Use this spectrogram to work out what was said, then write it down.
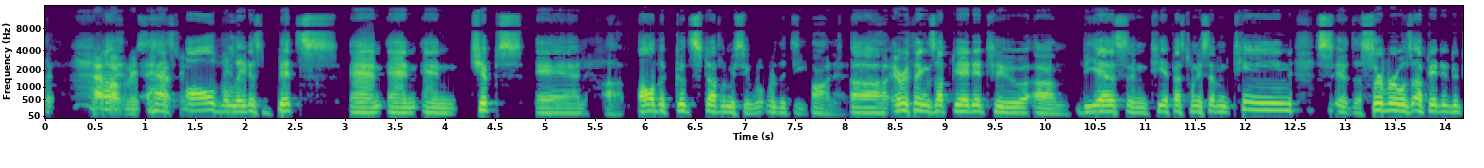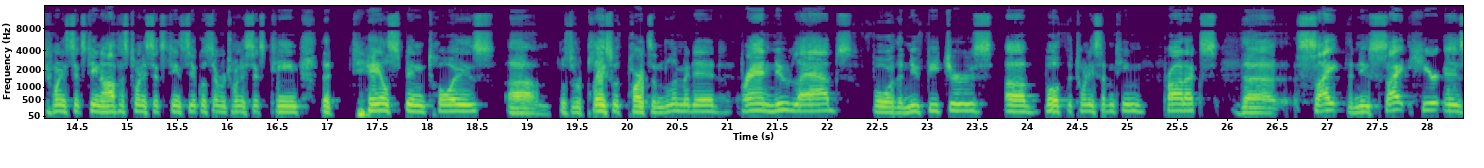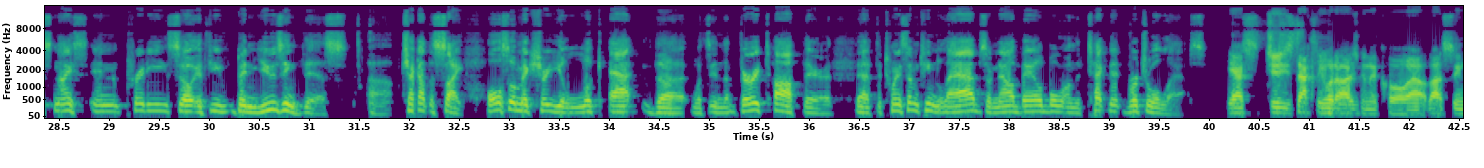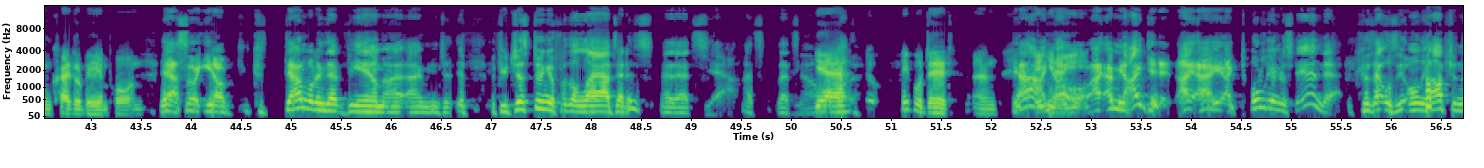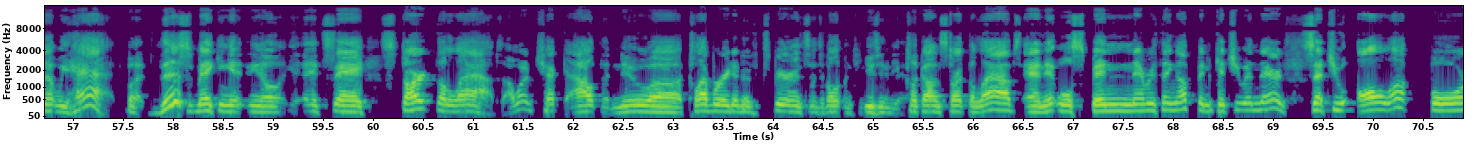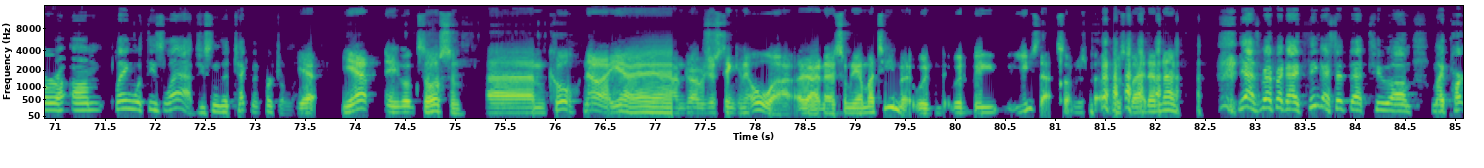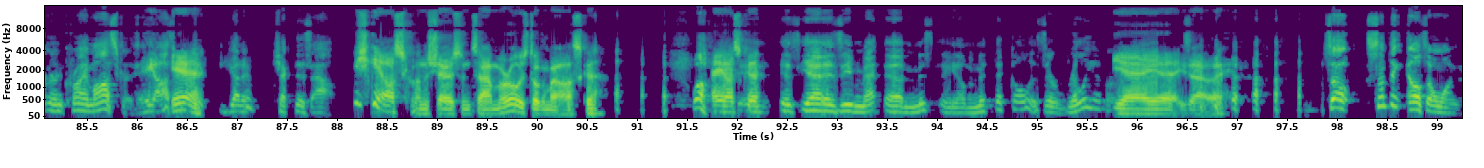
Uh, has all the latest bits and and and chips and uh, all the good stuff. Let me see what were the deep on it. Uh, everything's updated to um, VS and TFS 2017. S- uh, The server was updated to 2016. Office 2016. SQL Server 2016. The Tailspin toys um, was replaced with Parts Unlimited. Brand new labs for the new features of both the 2017 products. The site, the new site here is nice and pretty. So if you been using this, uh, check out the site. Also, make sure you look at the what's in the very top there. That the 2017 labs are now available on the TechNet Virtual Labs. Yes, just exactly what I was going to call out. That's incredibly important. Yeah, so you know, downloading that VM, I, I mean, if if you're just doing it for the labs, that is that's yeah, that's that's no. Yeah, people did, and yeah, I you know. know, I, I mean, I did it. I, I I totally understand that because that was the only option that we had. But this making it, you know, it's a start the labs. I want to check out the new uh, collaborative experience and development using the click on start the labs, and it will spin everything up and get you in there and set you all up for um, playing with these labs using the TechNet Virtual Lab. Yeah. Yep, it looks awesome. Um, cool. No, yeah, yeah, yeah. I was just thinking, oh, I, I know somebody on my team that would would be use that, so I'm just, I'm just letting them know. yeah, as a matter of fact, I think I sent that to um, my partner in crime, Oscar. Hey, Oscar, Yeah. you got to check this out. You should get Oscar on the show sometime. We're always talking about Oscar. Well, Hey, Oscar. Is, yeah, is he uh, you know mythical? Is there really? A- Yeah, yeah, exactly. So something else I wanted,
